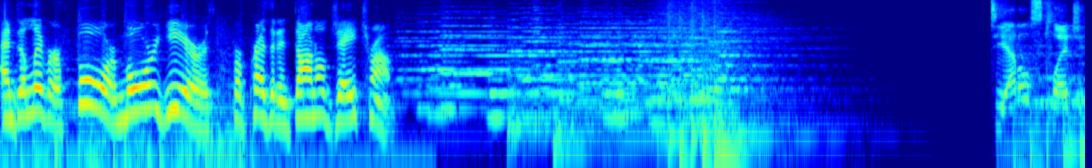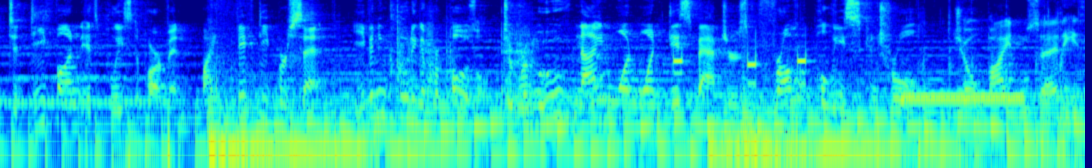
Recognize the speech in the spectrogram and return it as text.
and deliver four more years for President Donald J. Trump. Seattle's pledge to defund its police department by 50%, even including a proposal to remove 911 dispatchers from police control. Joe Biden said he's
